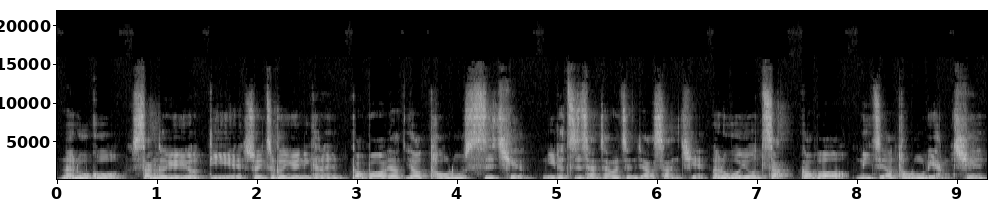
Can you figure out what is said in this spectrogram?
那如果上个月有跌，所以这个月你可能搞不好要要。投入四千，你的资产才会增加三千。那如果有涨，搞不好你只要投入两千，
